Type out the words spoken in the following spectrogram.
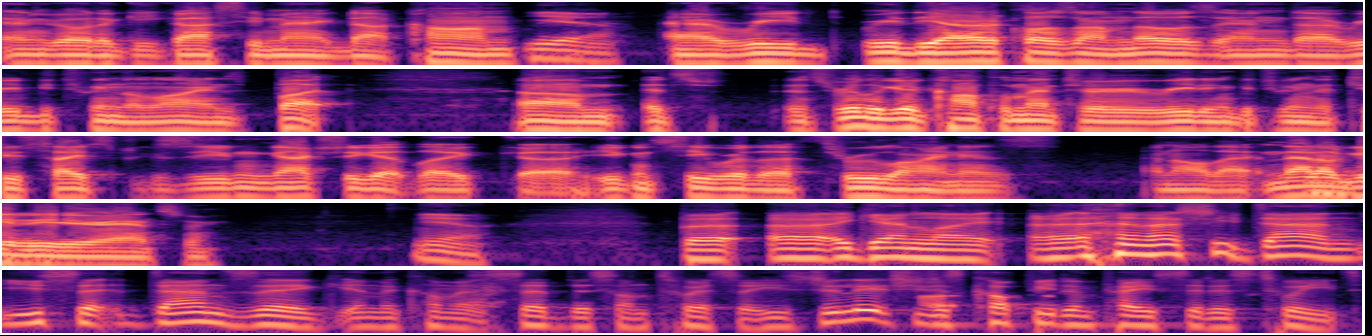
and go to gigasimag.com. yeah, uh, read read the articles on those and uh, read between the lines. But um, it's it's really good complementary reading between the two sites because you can actually get like uh, you can see where the through line is and all that, and that'll give you your answer. yeah. But uh, again, like, uh, and actually, Dan, you said Danzig in the comments said this on Twitter. He's literally just copied and pasted his tweet.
